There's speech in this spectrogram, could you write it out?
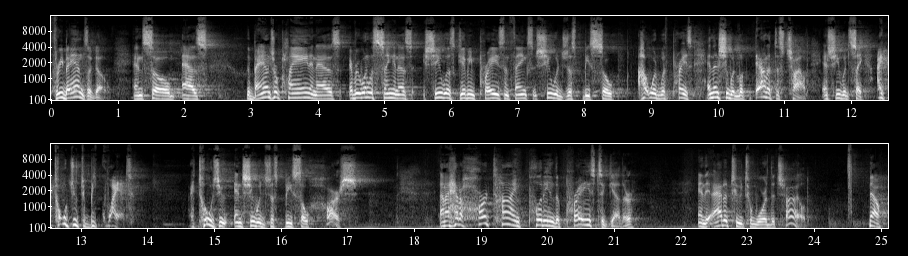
three bands ago. And so, as the bands were playing and as everyone was singing, as she was giving praise and thanks, and she would just be so outward with praise. And then she would look down at this child and she would say, I told you to be quiet. I told you. And she would just be so harsh. And I had a hard time putting the praise together and the attitude toward the child. Now,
